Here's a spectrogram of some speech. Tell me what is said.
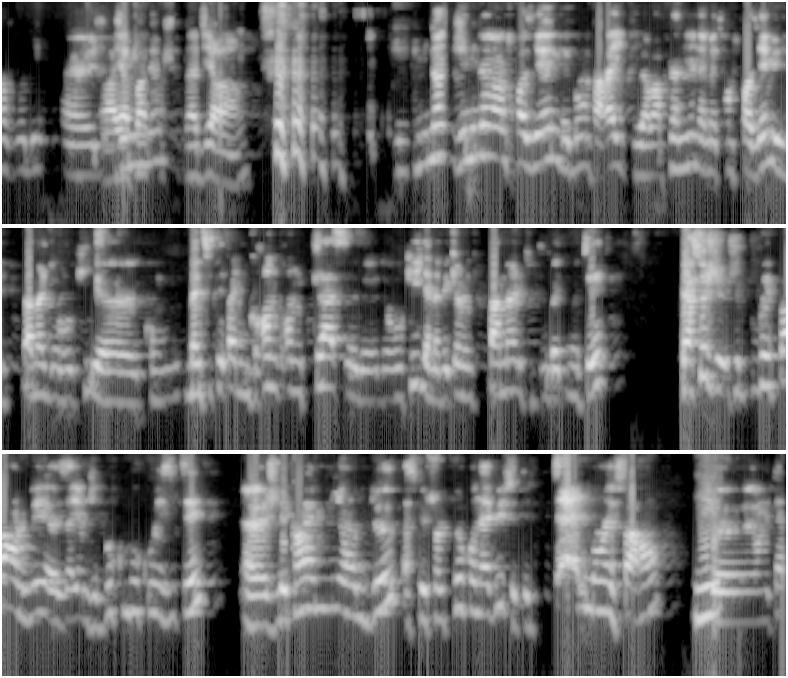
Euh, ah, y a pas à dire. Hein. J'ai mis Nunn en troisième, mais bon, pareil, il peut y avoir plein de monde à mettre en troisième. Il y a eu pas mal de rookies, euh, même si c'était pas une grande, grande classe de, de, rookies, il y en avait quand même pas mal qui pouvaient être notés. Perso, je ne pouvais pas enlever euh, Zion, j'ai beaucoup beaucoup hésité. Euh, je l'ai quand même mis en deux parce que sur le peu qu'on a vu, c'était tellement effarant. Mm. on était,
